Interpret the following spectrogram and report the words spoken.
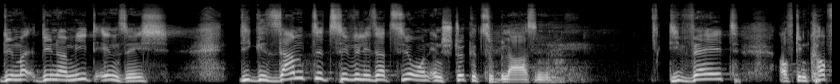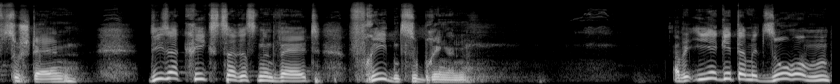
Dynamit in sich, die gesamte Zivilisation in Stücke zu blasen, die Welt auf den Kopf zu stellen, dieser kriegszerrissenen Welt Frieden zu bringen. Aber ihr geht damit so um,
